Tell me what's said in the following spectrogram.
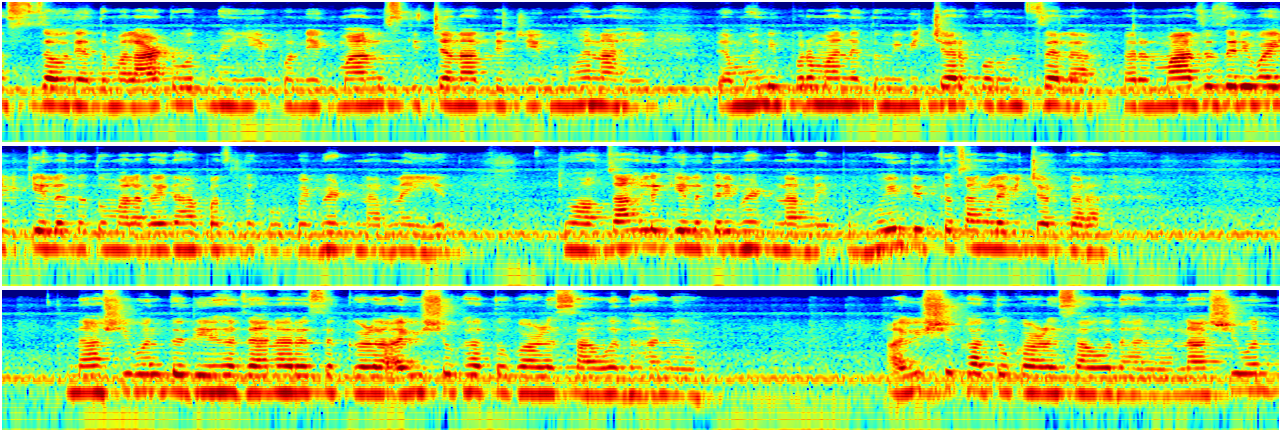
असं जाऊ दे आता मला आठवत नाही आहे पण एक माणूस किच्या नात्याची एक म्हण आहे. त्या म्हणीप्रमाणे तुम्ही विचार करून चला. कारण माझं जरी वाईट केलं तर तुम्हाला काही दहा पाच लाख रुपये भेटणार नाही आहेत किंवा चांगलं केलं तरी भेटणार नाही पण होईल तितकं चांगला विचार करा. नाशिवंत देह जाणार सकळ आयुष्य खातो काळ सावधान. आयुष्य खातो काळ सावधान नाशिवंत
